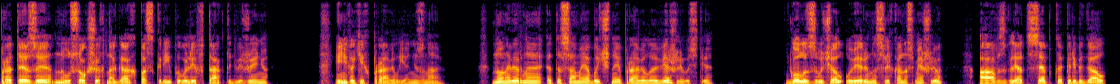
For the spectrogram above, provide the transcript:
протезы на усохших ногах поскрипывали в такт движению. И никаких правил я не знаю. Но, наверное, это самые обычные правила вежливости. Голос звучал уверенно, слегка насмешливо, а взгляд цепко перебегал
